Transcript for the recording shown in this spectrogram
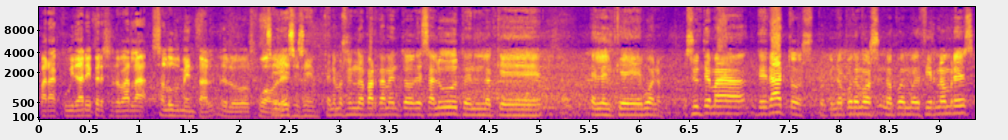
para cuidar y preservar la salud mental de los jugadores? Sí, sí, sí. Tenemos un departamento de salud en, lo que, en el que, bueno, es un tema de datos, porque no podemos, no podemos decir nombres.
